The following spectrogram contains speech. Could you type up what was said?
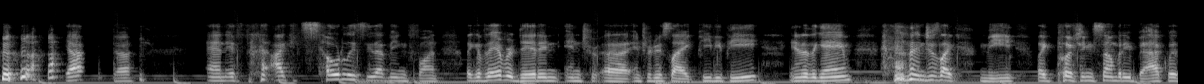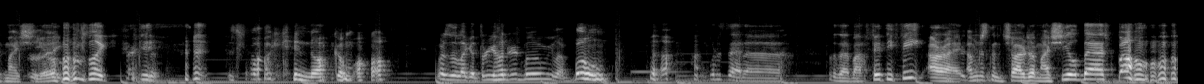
yeah yeah. and if i could totally see that being fun like if they ever did in, intro, uh, introduce like pvp into the game and then just like me like pushing somebody back with my shield like just fucking knock them off. What is it like a 300 move? You're like boom. what is that? Uh, what is that? About 50 feet? All right, I'm just gonna charge up my shield bash. Boom.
